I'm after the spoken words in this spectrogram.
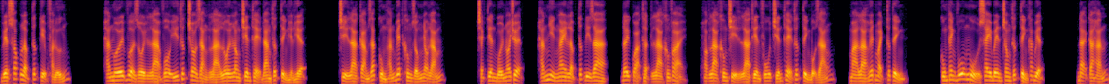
việt sóc lập tức kịp phản ứng hắn mới vừa rồi là vô ý thức cho rằng là lôi long trên thể đang thức tỉnh hiện hiện. Chỉ là cảm giác cùng hắn biết không giống nhau lắm. Trạch tiên bối nói chuyện, hắn nhìn ngay lập tức đi ra, đây quả thật là không phải, hoặc là không chỉ là thiên phú chiến thể thức tỉnh bộ dáng, mà là huyết mạch thức tỉnh. Cùng thanh vũ ngủ say bên trong thức tỉnh khác biệt. Đại ca hắn,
